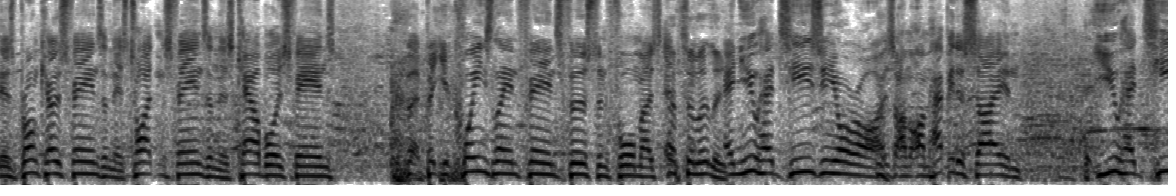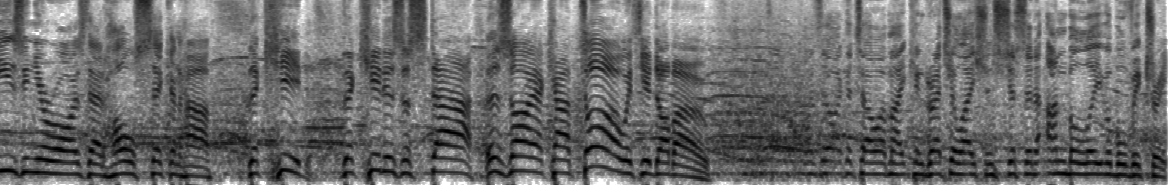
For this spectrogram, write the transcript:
There's Broncos fans and there's Titans fans and there's Cowboys fans. But, but you're Queensland fans first and foremost. And- Absolutely. And you had tears in your eyes. I'm, I'm happy to say, and you had tears in your eyes that whole second half. The kid, the kid is a star. Isaiah Katoa with you, Dobbo. Isaiah Katoa, mate, congratulations. Just an unbelievable victory.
